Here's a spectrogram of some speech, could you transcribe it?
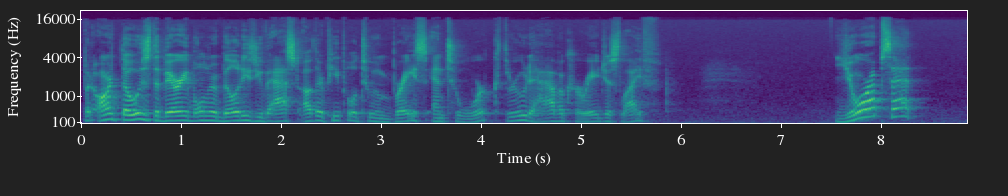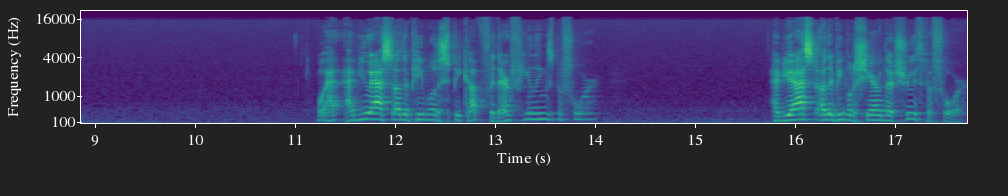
But aren't those the very vulnerabilities you've asked other people to embrace and to work through to have a courageous life? You're upset? Well, have you asked other people to speak up for their feelings before? Have you asked other people to share their truth before?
